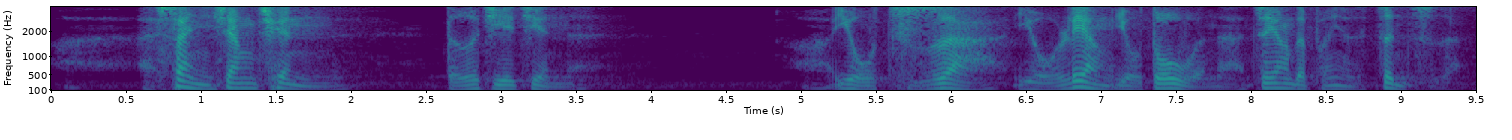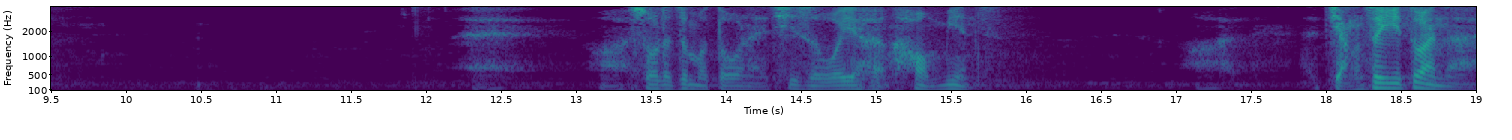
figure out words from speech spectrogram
啊，善相劝，得接见呢，啊，有直啊，有量，有多闻啊，这样的朋友是正直啊。哎，啊，说了这么多呢，其实我也很好面子，啊，讲这一段呢，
